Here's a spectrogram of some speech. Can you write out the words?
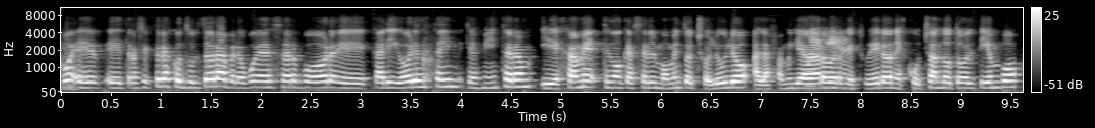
pues, eh, eh, trayectorias consultora, pero puede ser por eh, Cari Gorenstein, que es mi Instagram. Y déjame, tengo que hacer el momento cholulo a la familia Garber que estuvieron escuchando todo el tiempo.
